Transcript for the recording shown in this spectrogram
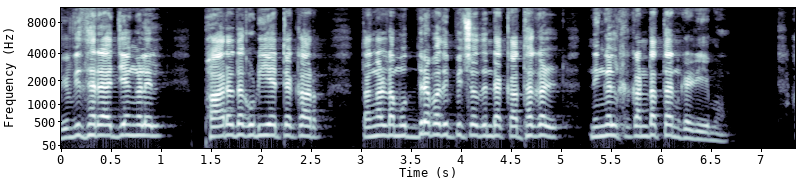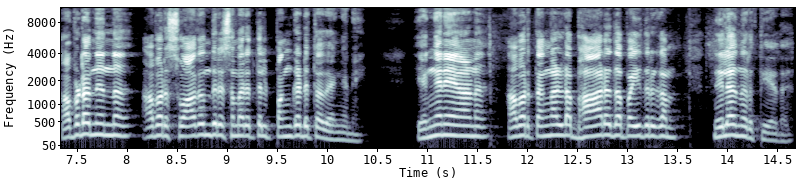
വിവിധ രാജ്യങ്ങളിൽ ഭാരത കുടിയേറ്റക്കാർ തങ്ങളുടെ മുദ്ര പതിപ്പിച്ചതിന്റെ കഥകൾ നിങ്ങൾക്ക് കണ്ടെത്താൻ കഴിയുമോ? അവിടെ നിന്ന് അവർ സ്വാതന്ത്ര്യ സമരത്തിൽ പങ്കെടുത്തതെങ്ങനെ എങ്ങനെയാണ് അവർ തങ്ങളുടെ ഭാരത പൈതൃകം നിലനിർത്തിയത്?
